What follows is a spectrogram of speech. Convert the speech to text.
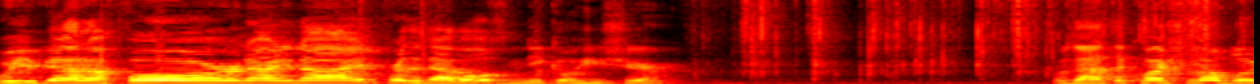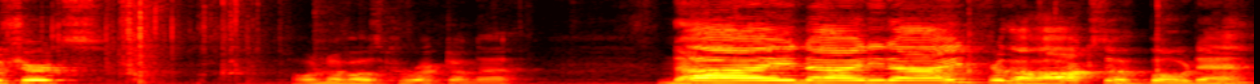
We've got a 499 for the Devils, Nico Hischier. Was that the question though, blue shirts? I don't know if I was correct on that. 9.99 for the Hawks of Baudin.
